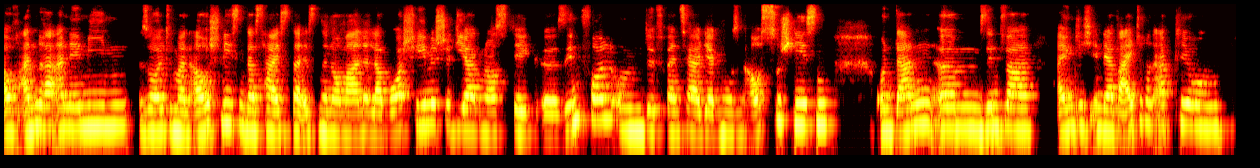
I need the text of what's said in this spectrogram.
Auch andere Anämien sollte man ausschließen. Das heißt, da ist eine normale laborchemische Diagnostik äh, sinnvoll, um Differentialdiagnosen auszuschließen. Und dann ähm, sind wir eigentlich in der weiteren Abklärung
